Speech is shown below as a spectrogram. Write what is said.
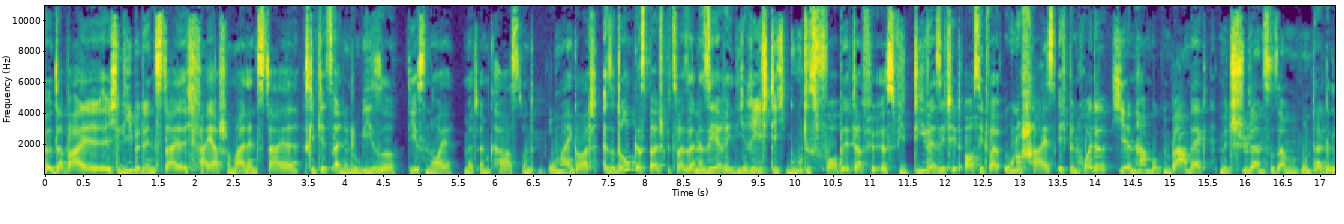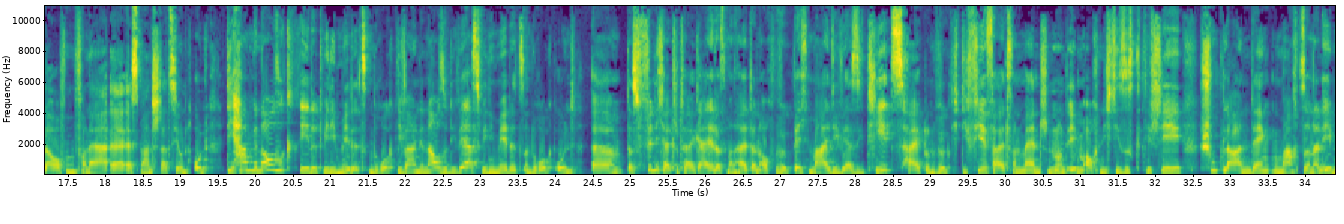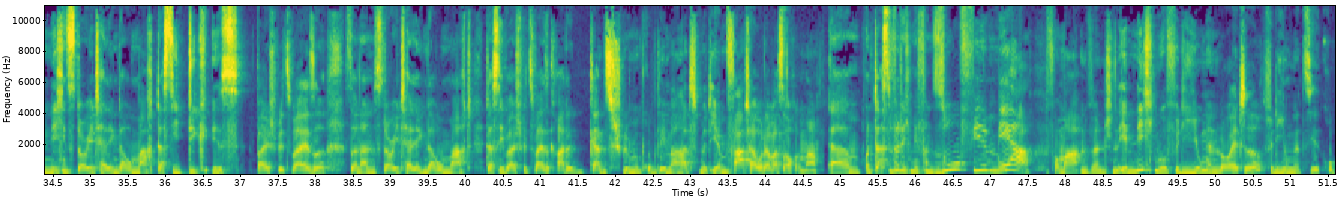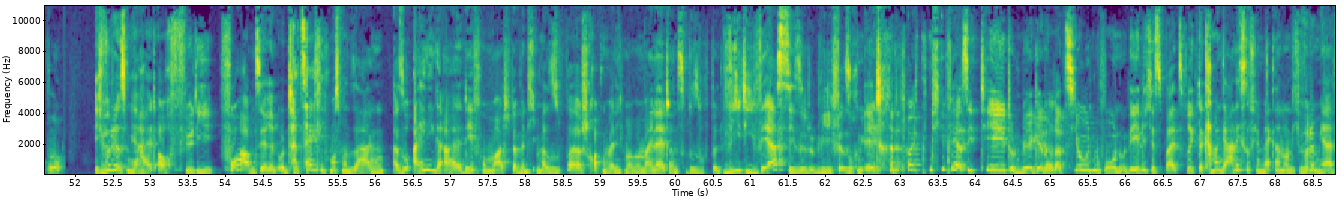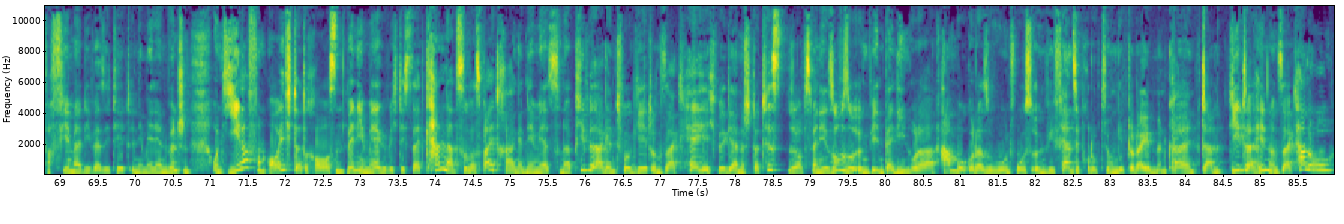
dabei. Ich liebe den Style. Ich feiere schon mal den Style. Es gibt jetzt eine Luise, die ist neu mit im Cast. Und oh mein Gott. Also Druck ist beispielsweise eine Serie, die richtig gutes Vorbild dafür ist, wie Diversität aussieht, weil ohne Scheiß. Ich bin heute hier in Hamburg in Barmbek mit Schülern zusammen runtergelaufen von der äh, S-Bahn-Station und die haben genauso geredet wie die Mädels in Druck. Die waren genauso divers wie die Mädels in Druck. Und ähm, das finde ich halt total geil, dass man halt dann auch wirklich mal Diversität zeigt und wirklich die Vielfalt Vielfalt von Menschen und eben auch nicht dieses Klischee-Schubladendenken macht, sondern eben nicht ein Storytelling darum macht, dass sie dick ist beispielsweise, sondern Storytelling darum macht, dass sie beispielsweise gerade ganz schlimme Probleme hat mit ihrem Vater oder was auch immer. Ähm, und das würde ich mir von so viel mehr Formaten wünschen. Eben nicht nur für die jungen Leute, für die junge Zielgruppe, ich würde es mir halt auch für die Vorabendserien und tatsächlich muss man sagen, also einige ARD-Formate, da bin ich immer super erschrocken, wenn ich mal bei meinen Eltern zu Besuch bin, wie divers die sind und wie die versuchen, älteren Leuten Diversität und mehr Generationen wohnen und ähnliches beizubringen. Da kann man gar nicht so viel meckern und ich würde mir einfach viel mehr Diversität in den Medien wünschen. Und jeder von euch da draußen, wenn ihr mehrgewichtig seid, kann dazu was beitragen, indem ihr jetzt zu einer People-Agentur geht und sagt, hey, ich will gerne Statistenjobs, wenn ihr sowieso irgendwie in Berlin oder Hamburg oder so wohnt, wo es irgendwie irgendwie Fernsehproduktion gibt oder eben in Köln, dann geht da hin und sagt, hallo,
